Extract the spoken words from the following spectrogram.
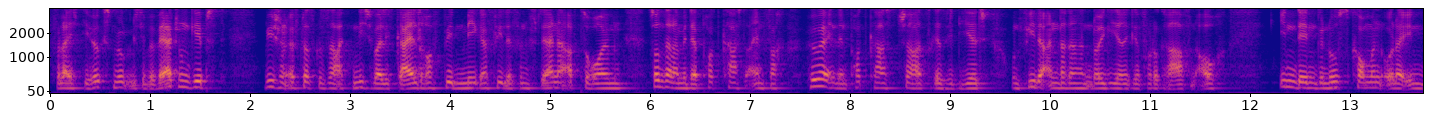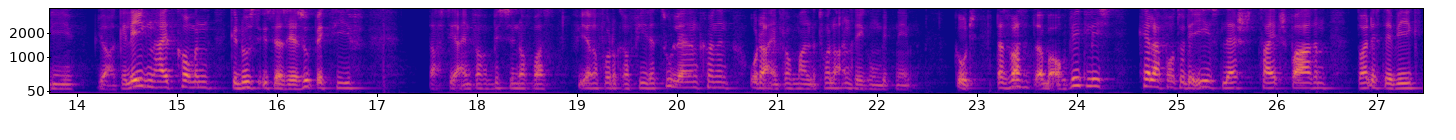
vielleicht die höchstmögliche Bewertung gibst. Wie schon öfters gesagt, nicht weil ich geil drauf bin, mega viele 5 Sterne abzuräumen, sondern damit der Podcast einfach höher in den Podcast-Charts residiert und viele andere neugierige Fotografen auch in den Genuss kommen oder in die ja, Gelegenheit kommen. Genuss ist ja sehr subjektiv, dass die einfach ein bisschen noch was für ihre Fotografie dazulernen können oder einfach mal eine tolle Anregung mitnehmen. Gut, das war es jetzt aber auch wirklich kellerfoto.de slash Zeitsparen. Dort ist der Weg,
